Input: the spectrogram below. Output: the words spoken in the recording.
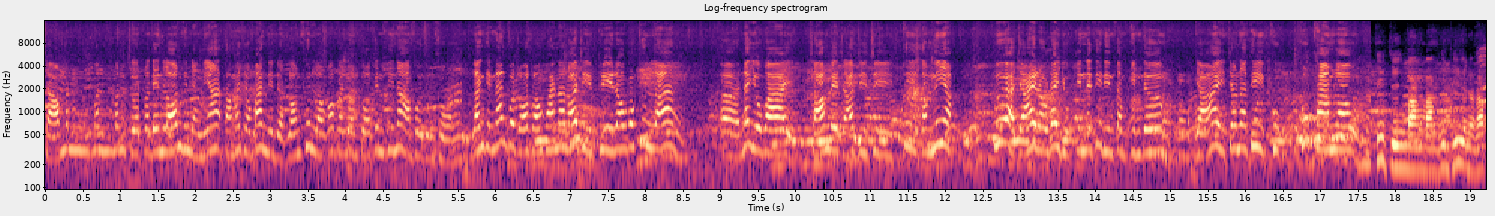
43มันมันมันเกิดประเด็นร้อนขึ้นอย่างนี้ทำให้ชาวบ้านเนี่ยเดือดร้อนขึ้นเราก็ไปรวมตัวกันที่หน้าอำเภอถุงสงหลังจากนั้นพศ2544เราก็ขึ้นร่าง นโยบาย3เมษายนที่ทำเนียบ เพื่อจะให้เราได้อยู่กินในที่ดินทำกินเดิม อย่าให้เจ้าหน้าที่คุกคุกคามเรา ที่จริงบางบางพื้นที่นะครับ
